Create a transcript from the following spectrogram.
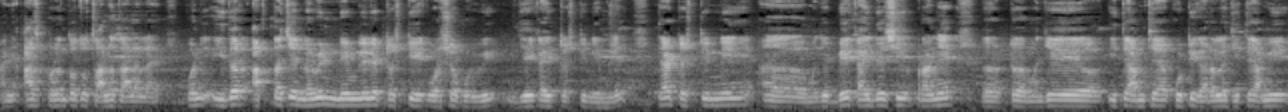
आणि आजपर्यंत तो चालत आलेला आहे. पण इतर आत्ताचे नवीन नेमलेले ट्रस्टी एक वर्षापूर्वी जे काही ट्रस्टी नेमले त्या ट्रस्टींनी म्हणजे बेकायदेशीरपणे ट म्हणजे इथे आमच्या कोटी घराला जिथे आम्ही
